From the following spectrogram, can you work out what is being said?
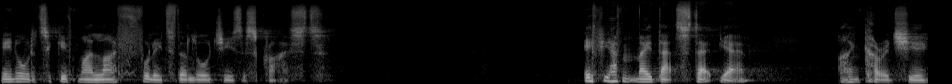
in order to give my life fully to the Lord Jesus Christ. If you haven't made that step yet, I encourage you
